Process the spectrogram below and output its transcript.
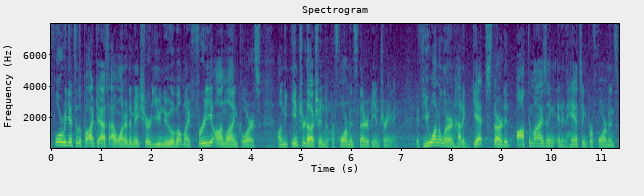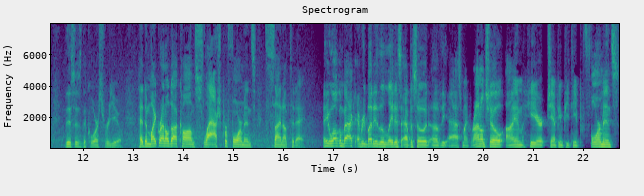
Before we get to the podcast, I wanted to make sure you knew about my free online course on the introduction to performance therapy and training. If you want to learn how to get started optimizing and enhancing performance, this is the course for you. Head to mikereinold.com slash performance to sign up today. Hey, welcome back, everybody, to the latest episode of the Ask Mike Reinold Show. I am here, Champion PT and Performance.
